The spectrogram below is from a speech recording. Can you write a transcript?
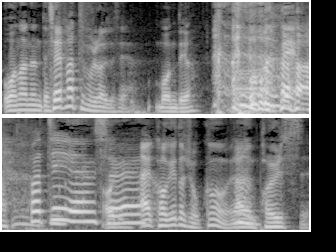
원하는데. 제 파트 불러주세요. 뭔데요? What's the answer? 아 거기도 좋고 나는 verse.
